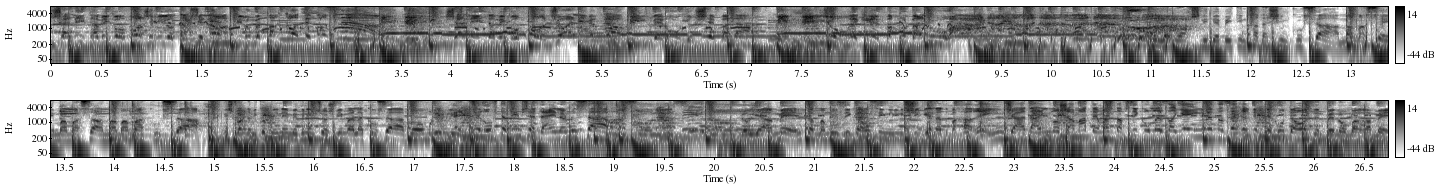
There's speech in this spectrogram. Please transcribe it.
שליט המיקרופון שמילותיו שלו אפילו מפרקות את אוזניו בביטים חדשים כוסה ממסי ממסה מממה כוסה נשבעת מכל מיני מבנים שיושבים על הכורסה ואומרים לי אין צירוף תווים שעדיין לא נוסף. לא יאמן כמה מוזיקה עושים עם מישיגן עד בחריין שעדיין לא שמעתם אז תפסיקו לזיין את השכל תפתחו את האוזן ונאמר אמן.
